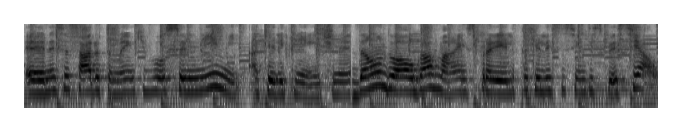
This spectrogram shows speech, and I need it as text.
é necessário também que você mime aquele cliente, né? Dando algo a mais para ele para que ele se sinta especial.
